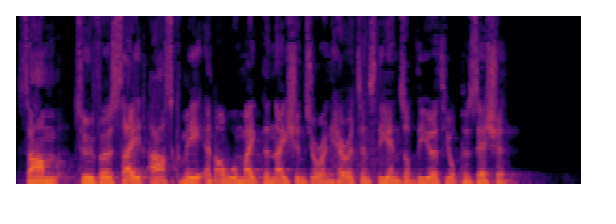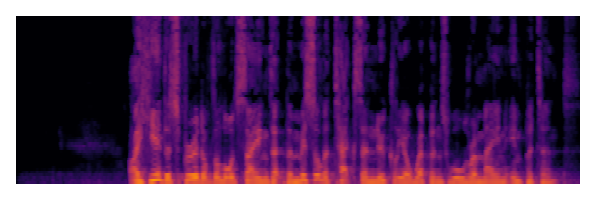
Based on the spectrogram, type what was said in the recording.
Psalm 2 verse 8, ask me and I will make the nations your inheritance, the ends of the earth your possession. I hear the Spirit of the Lord saying that the missile attacks and nuclear weapons will remain impotent.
